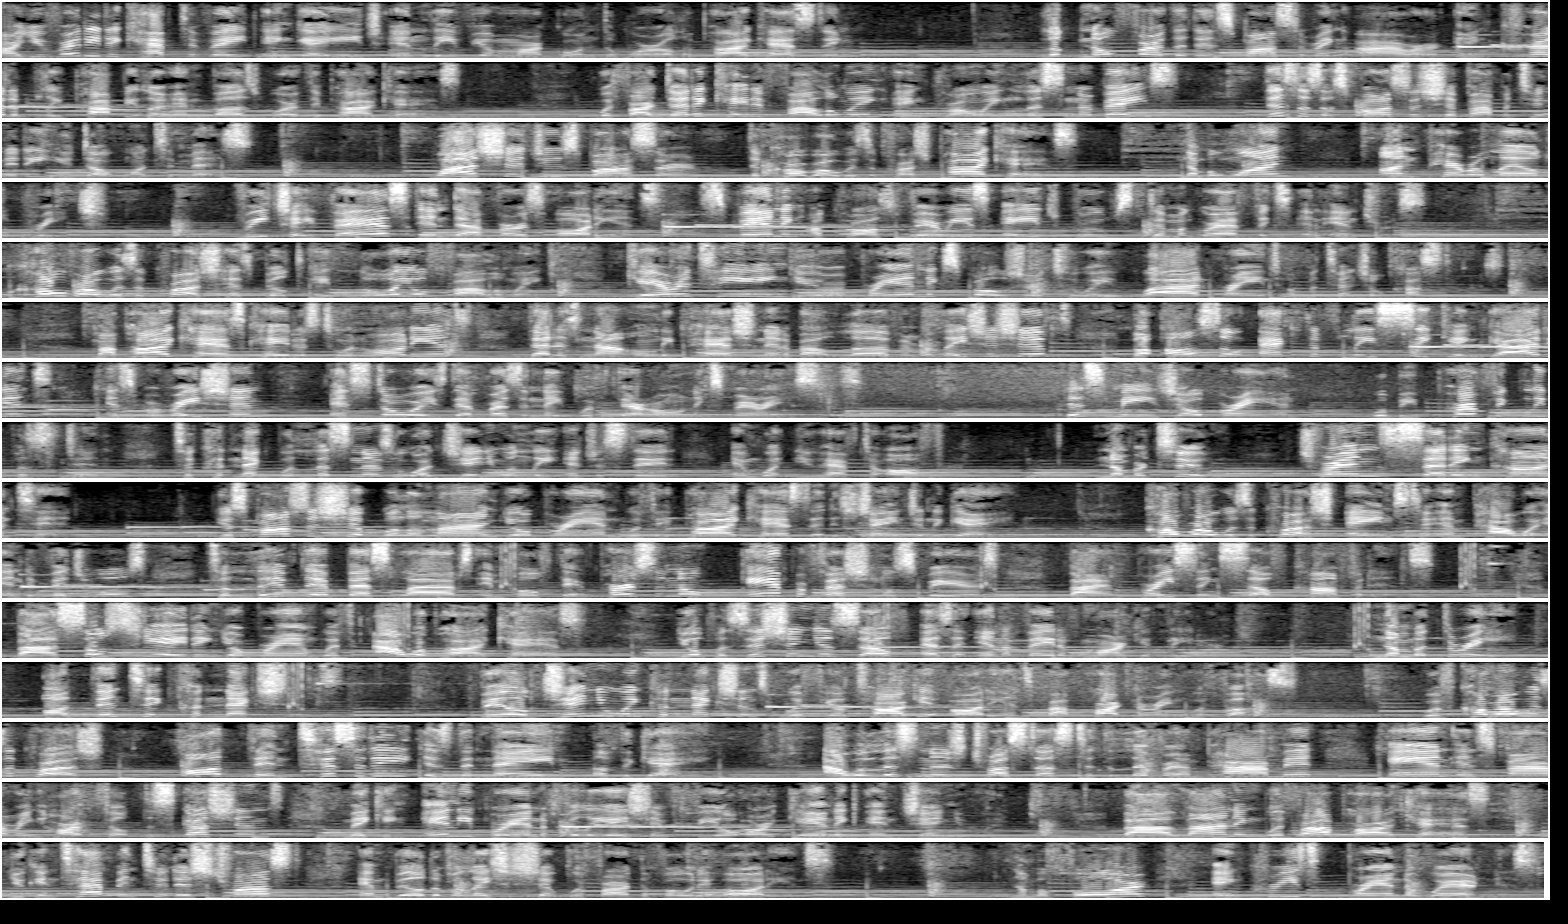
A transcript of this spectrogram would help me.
Are you ready to captivate, engage, and leave your mark on the world of podcasting? Look no further than sponsoring our incredibly popular and buzzworthy podcast. With our dedicated following and growing listener base, this is a sponsorship opportunity you don't want to miss. Why should you sponsor the Coro is a Crush podcast? Number one, unparalleled reach reach a vast and diverse audience spanning across various age groups, demographics, and interests. Coro is a Crush has built a loyal following, guaranteeing your brand exposure to a wide range of potential customers. My podcast caters to an audience that is not only passionate about love and relationships, but also actively seeking guidance, inspiration, and stories that resonate with their own experiences. This means your brand will be perfectly positioned to connect with listeners who are genuinely interested in what you have to offer. Number two, trend setting content. Your sponsorship will align your brand with a podcast that is changing the game. Coro is a Crush aims to empower individuals to live their best lives in both their personal and professional spheres by embracing self confidence. By associating your brand with our podcast, You'll position yourself as an innovative market leader. Number three, authentic connections. Build genuine connections with your target audience by partnering with us. With Coro is a Crush, authenticity is the name of the game. Our listeners trust us to deliver empowerment and inspiring heartfelt discussions, making any brand affiliation feel organic and genuine. By aligning with our podcast, you can tap into this trust and build a relationship with our devoted audience. Number four, increase brand awareness.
